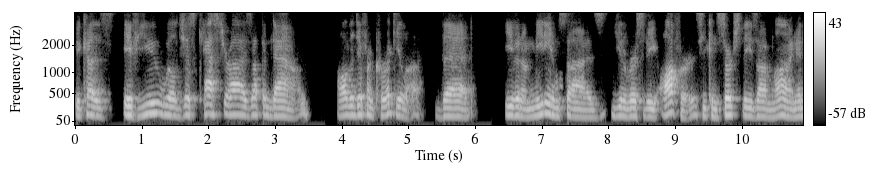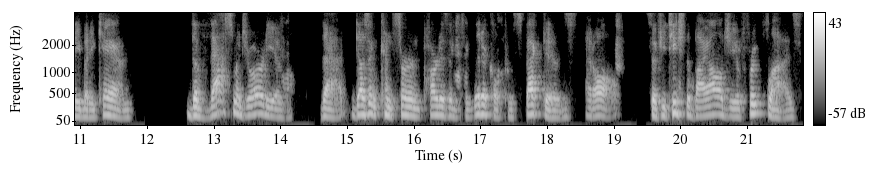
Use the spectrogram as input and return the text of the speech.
because if you will just cast your eyes up and down all the different curricula that even a medium sized university offers, you can search these online, anybody can. The vast majority of that doesn't concern partisan political perspectives at all. So if you teach the biology of fruit flies,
